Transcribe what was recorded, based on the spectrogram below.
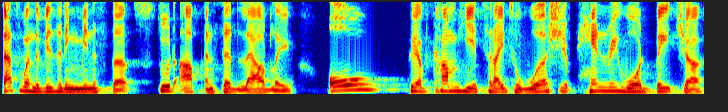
That's when the visiting minister stood up and said loudly, All who have come here today to worship Henry Ward Beecher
